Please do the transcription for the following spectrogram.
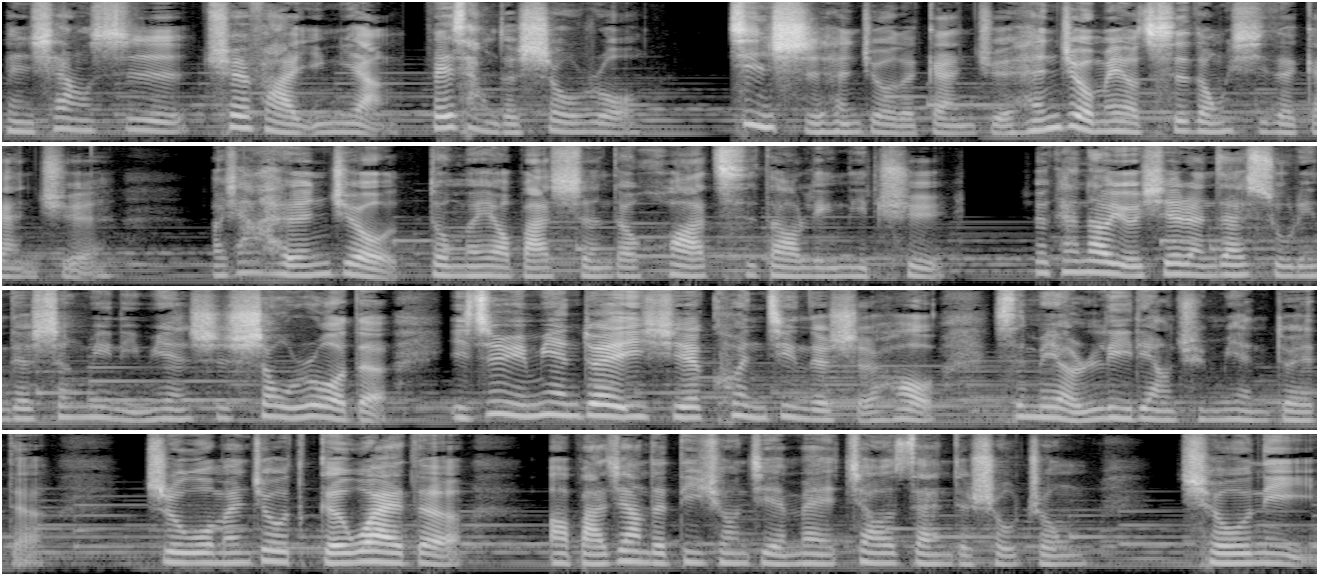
很像是缺乏营养，非常的瘦弱，禁食很久的感觉，很久没有吃东西的感觉，好像很久都没有把神的话吃到灵里去。就看到有些人在属灵的生命里面是瘦弱的，以至于面对一些困境的时候是没有力量去面对的。主，我们就格外的啊，把这样的弟兄姐妹交在你的手中，求你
